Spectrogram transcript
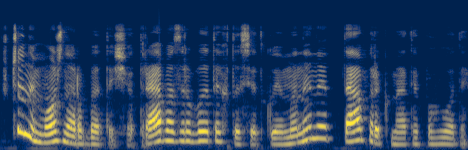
Що не можна робити, що треба зробити, хто святкує іменини та прикмети погоди.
